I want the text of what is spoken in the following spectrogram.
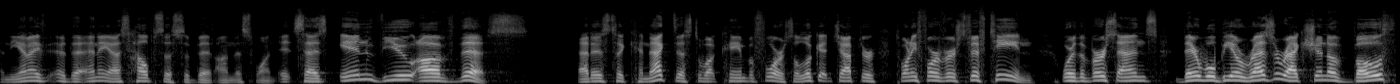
And the, NIV, uh, the NAS helps us a bit on this one. It says, in view of this. That is to connect us to what came before. So look at chapter 24, verse 15, where the verse ends There will be a resurrection of both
